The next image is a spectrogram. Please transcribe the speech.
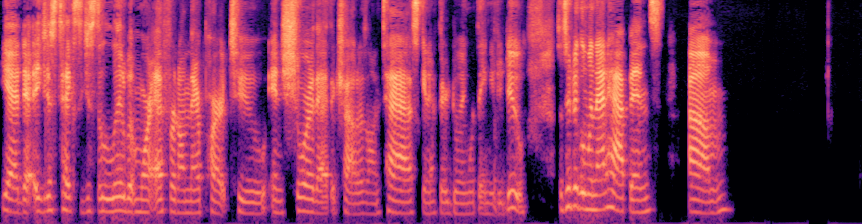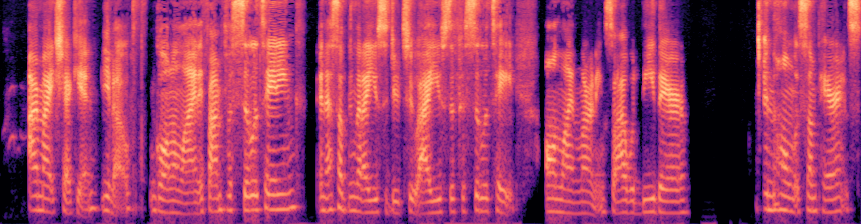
yeah, it just takes just a little bit more effort on their part to ensure that their child is on task and if they're doing what they need to do. So typically, when that happens, um, I might check in, you know, going online. If I'm facilitating, and that's something that I used to do too. I used to facilitate online learning. So I would be there in the home with some parents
